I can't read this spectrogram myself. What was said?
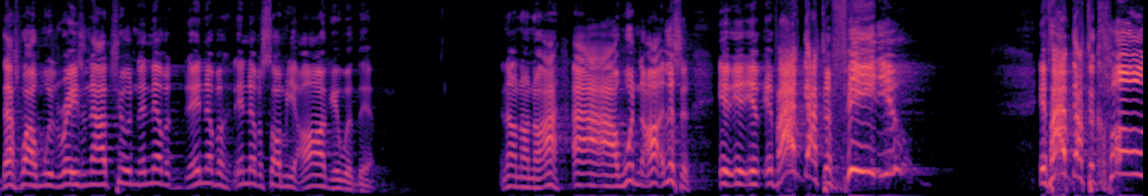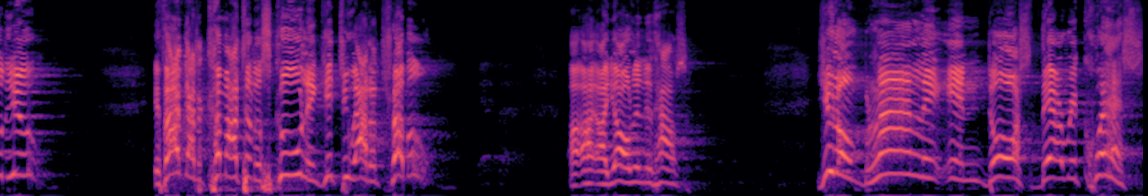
That's why we was raising our children, they never, they never, they never saw me argue with them. No, no, no. I, I, I wouldn't. Uh, listen, if, if, if I've got to feed you, if I've got to clothe you, if I've got to come out to the school and get you out of trouble, are, are y'all in this house? You don't blindly endorse their requests.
